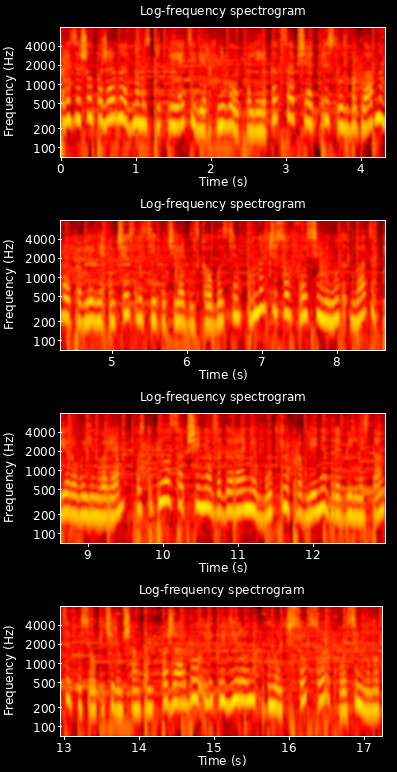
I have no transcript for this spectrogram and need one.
Произошел пожар на одном из предприятий Верхнего Уфалея. Как сообщает пресс-служба Главного управления МЧС России по Челябинской области, в 0 часов 8 минут 21 января поступило сообщение о загорании будки управления дробильной станцией в поселке Черемшанка. Пожар был ликвидирован в 0 часов 48 минут.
